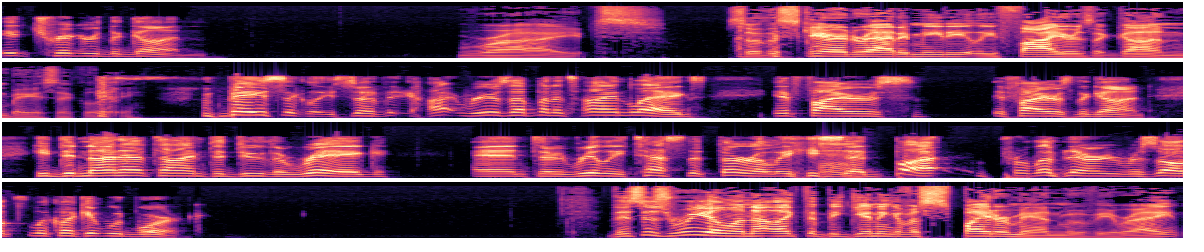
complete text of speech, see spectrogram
it triggered the gun. Right. So the scared rat immediately fires a gun, basically. Basically, so if it rears up on its hind legs, it fires it fires the gun. He did not have time to do the rig and to really test it thoroughly. He said, but preliminary results look like it would work. This is real and not like the beginning of a Spider-Man movie, right?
